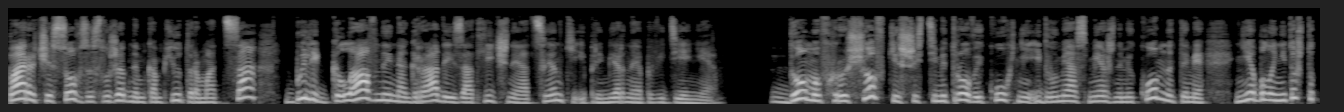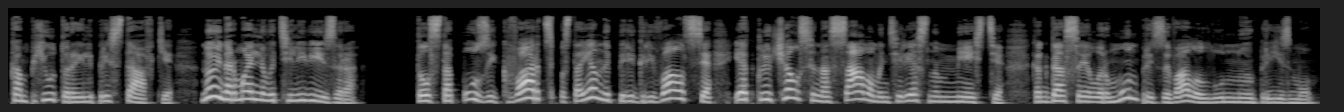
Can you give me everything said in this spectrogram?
Пара часов за служебным компьютером отца были главной наградой за отличные оценки и примерное поведение. Дома в Хрущевке с шестиметровой кухней и двумя смежными комнатами не было не то что компьютера или приставки, но и нормального телевизора. Толстопузый кварц постоянно перегревался и отключался на самом интересном месте, когда Сейлор Мун призывала лунную призму.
